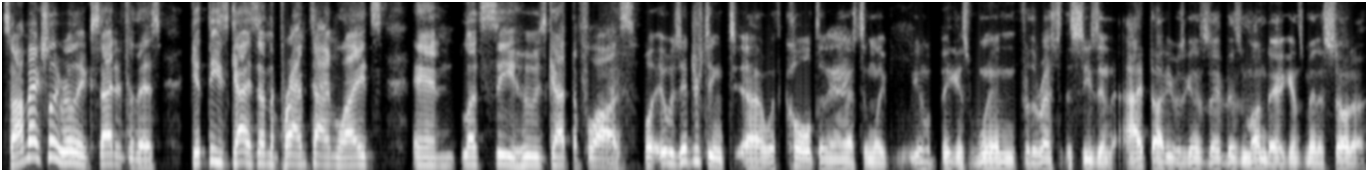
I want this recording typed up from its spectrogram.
So I'm actually really excited for this. Get these guys on the primetime lights and let's see who's got the flaws. Well, it was interesting t- uh, with Colt, and I asked him like, you know, biggest win for the rest of the season. I thought he was going to say this Monday against Minnesota,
